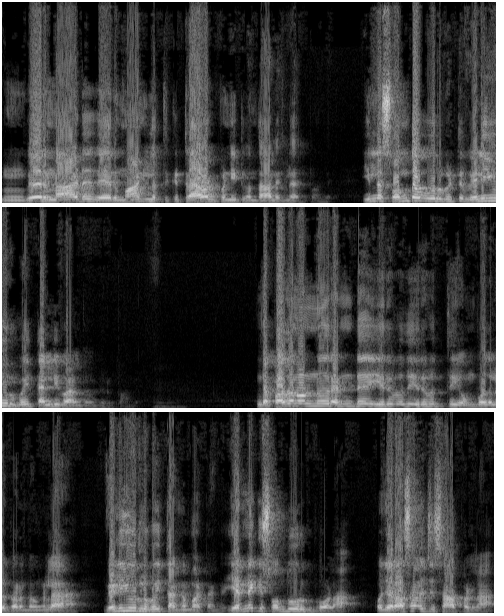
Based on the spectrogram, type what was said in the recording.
ம், வேறு நாடு வேறு மாநிலத்துக்கு டிராவல் பண்ணிட்டு வந்த ஆளுங்களா இருப்பாங்க. இல்ல சொந்த ஊர் விட்டு வெளியூர் போய் தள்ளி வாழ்ந்தவங்க இருப்பாங்க. இந்த பதினொன்னு ரெண்டு இருபது இருபத்தி ஒன்பதுல பிறந்தவங்கலாம் வெளியூர்ல போய் தங்க மாட்டாங்க. என்னைக்கு சொந்த ஊருக்கு போகலாம் கொஞ்சம் ரசம் வச்சு சாப்பிடலாம்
